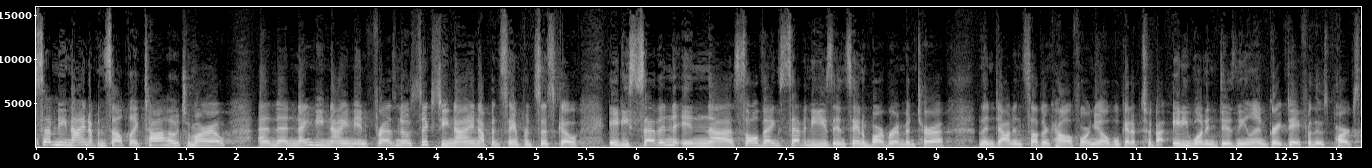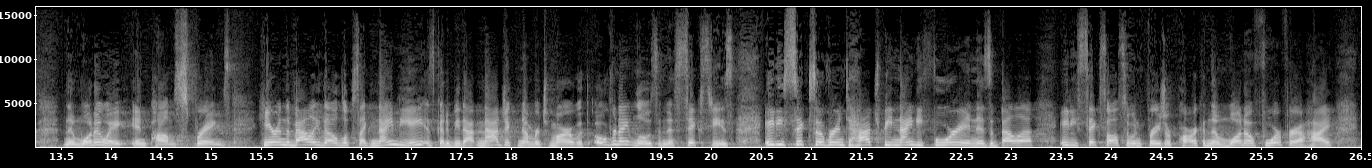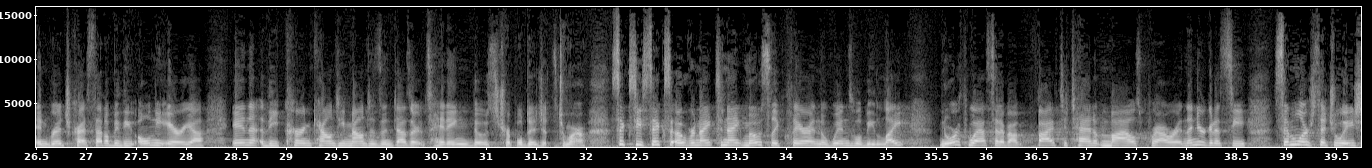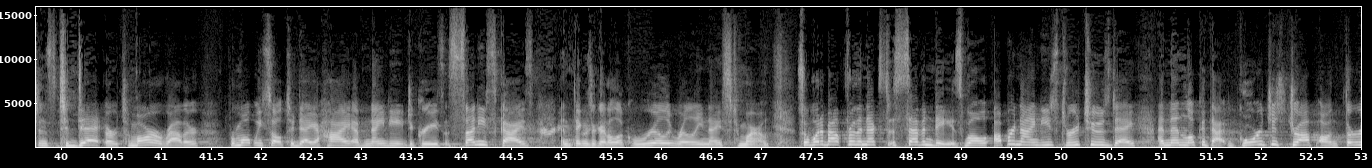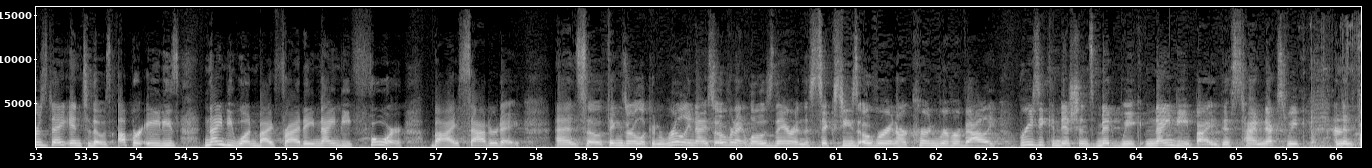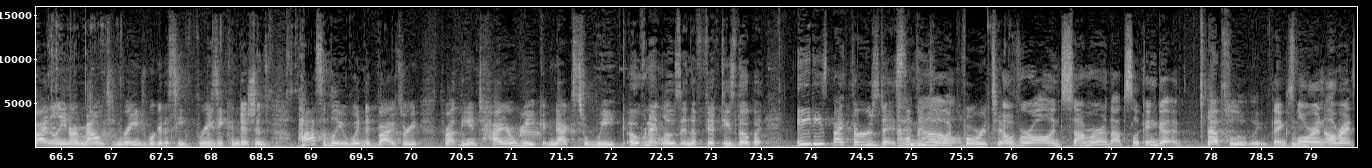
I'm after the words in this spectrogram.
79 up in South Lake Tahoe tomorrow, and then 99 in Fresno, 69 up in San Francisco, 87 in uh, Solvang, 70s in Santa Barbara and Ventura, and then down in Southern California, we'll get up to about 81 in Disneyland. Great day for those parks, and then 108 in Palm Springs. Here in the valley, though, looks like 98 is going to be that magic number tomorrow with overnight lows in the 60s. 86 over in Tehachapi, 94 in Isabella, 86 also in Frazier Park, and then 104 for a high in Ridgecrest. That'll be the only area in the Kern County mountains and deserts hitting those triple digits tomorrow. 66 overnight tonight, mostly clear, and the winds will be light northwest at about 5 to 10 miles per hour. And then you're going to see similar situations today, or tomorrow rather, from what we saw today, a high of 98 degrees, sunny skies, and things are going to look really, really nice tomorrow. So what about for the next seven days? Well, upper 90s through Tuesday, and then look at that gorgeous drop on Thursday into those upper 80s, 91 by Friday, 94 by Saturday. And so things are looking really nice. Overnight lows there in the 60s over in our Kern River Valley. Breezy conditions midweek, 90 by this time next week. And then finally in our mountain range, we're going to see breezy conditions, possibly a wind advisory throughout the entire week next week. Overnight lows in the 50s, though, but 80s by Thursday. Something to look forward to. Overall, in summer, that's looking good. Absolutely. Thanks, Lauren. Mm -hmm. All right.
